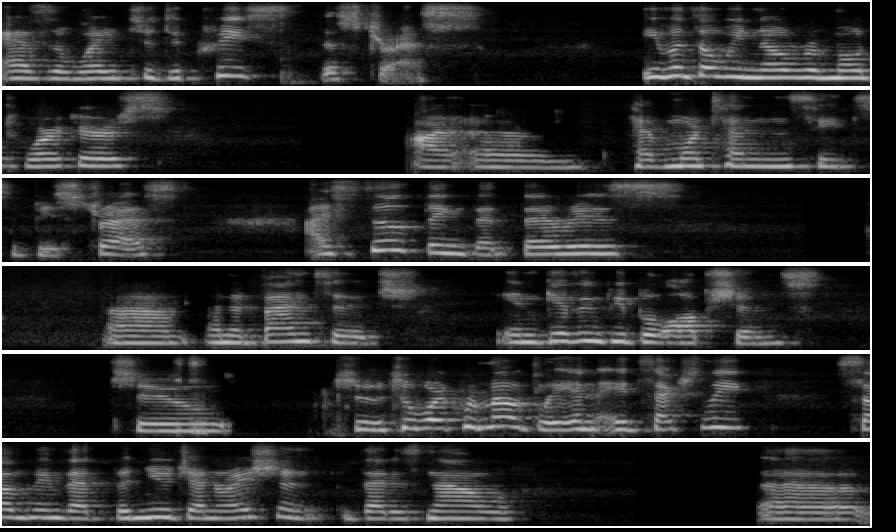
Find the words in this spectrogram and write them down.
as a way to decrease the stress, even though we know remote workers are, um, have more tendency to be stressed, I still think that there is um, an advantage in giving people options to to to work remotely. And it's actually something that the new generation that is now uh,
